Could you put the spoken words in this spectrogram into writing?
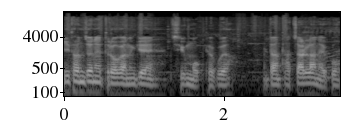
이 던전에 들어가는 게 지금 목표고요. 일단 다 잘라내고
